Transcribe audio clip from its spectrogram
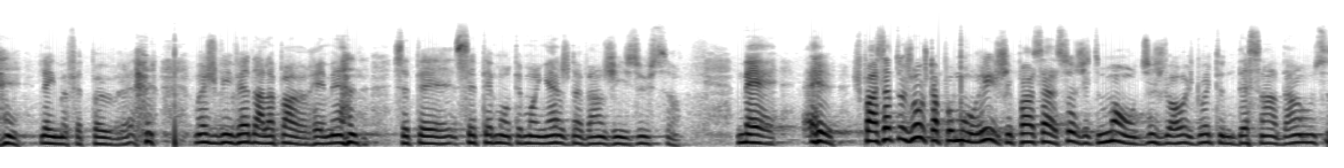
Là, il m'a fait peur. Hein? Moi, je vivais dans la peur. Amen. C'était, c'était mon témoignage devant Jésus, ça. Mais je pensais toujours que je n'étais pas mourir. J'ai pensé à ça. J'ai dit, mon Dieu, je dois, être une descendance.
